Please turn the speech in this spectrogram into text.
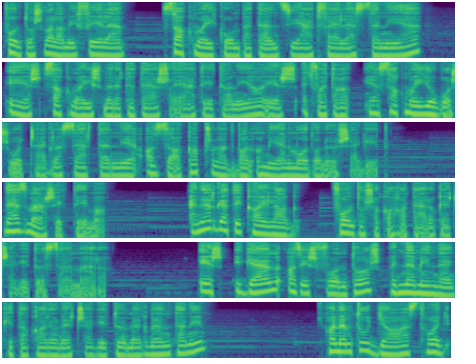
fontos valamiféle szakmai kompetenciát fejlesztenie, és szakmai ismeretet elsajátítania, és egyfajta ilyen szakmai jogosultságra szert tennie azzal kapcsolatban, amilyen módon ő segít. De ez másik téma. Energetikailag fontosak a határok egy segítő számára. És igen, az is fontos, hogy nem mindenkit akarjon egy segítő megmenteni, hanem tudja azt, hogy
